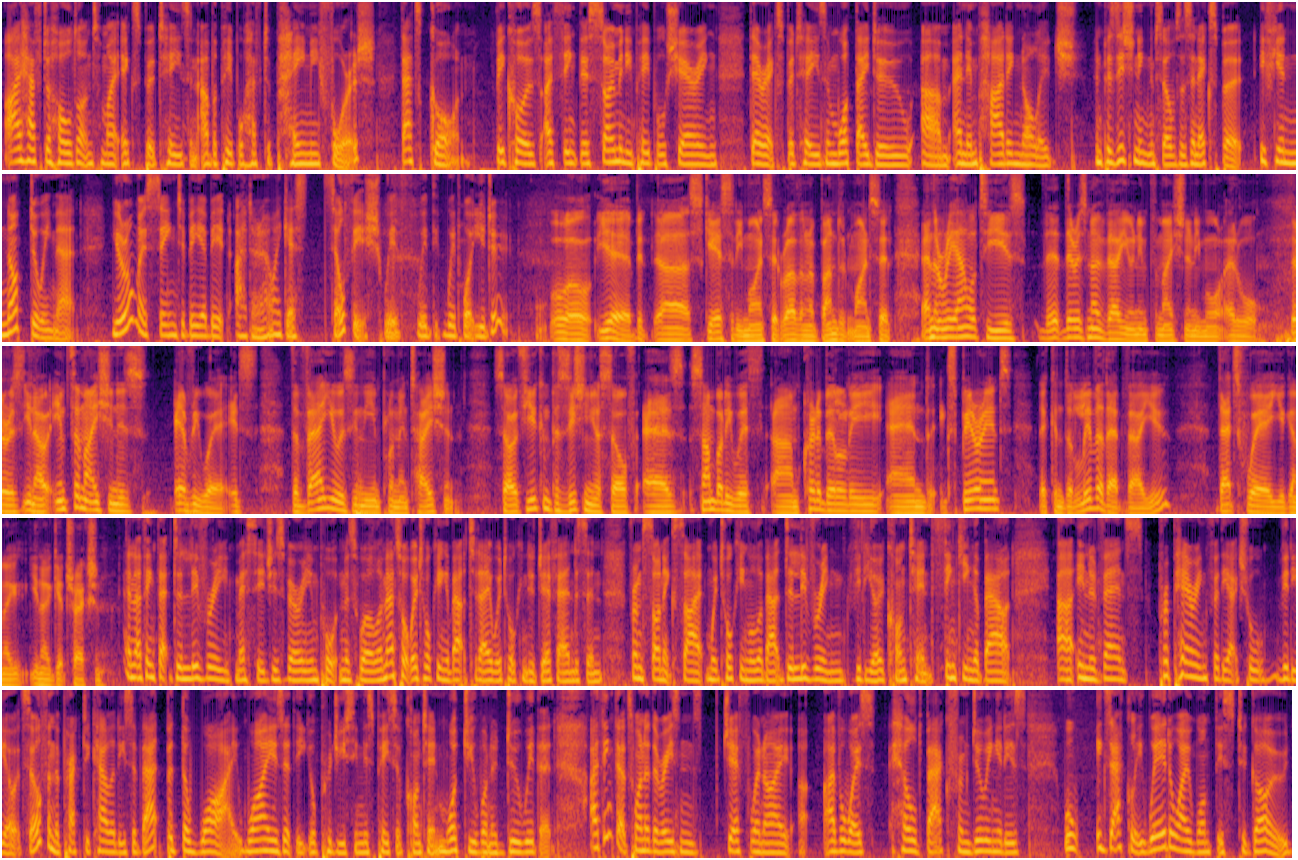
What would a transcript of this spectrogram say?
I have to hold on to my expertise and other people have to pay me for it, that's gone because I think there's so many people sharing their expertise and what they do um, and imparting knowledge and positioning themselves as an expert. If you're not doing that, you're almost seen to be a bit, I don't know, I guess selfish with, with, with what you do. Well, yeah, but uh, scarcity mindset rather than abundant mindset. And the reality is there is no value in information anymore at all. There is, you know, information is everywhere. It's the value is in the implementation. So if you can position yourself as somebody with um, credibility and experience that can deliver that value, that's where you're going to you know get traction. And I think that delivery message is very important as well. And that's what we're talking about today. We're talking to Geoff Anderson from Sonic Sight, and we're talking all about delivering video content, thinking about uh, in advance, preparing for the actual video itself and the practicalities of that, but the why. Why is it that you're producing this piece of content? What do you want to do with it? I think that's one of the reasons Geoff, when I I've always held back from doing it is, well, exactly where do I want this to go?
